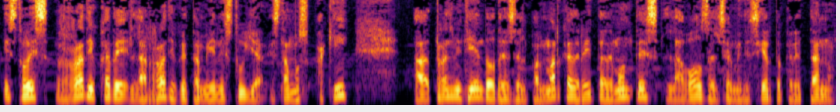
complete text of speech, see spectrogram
Esto es Radio KD, la radio que también es tuya. Estamos aquí ah, transmitiendo desde el Palmar Cadereyta de Montes, la voz del semidesierto cretano.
